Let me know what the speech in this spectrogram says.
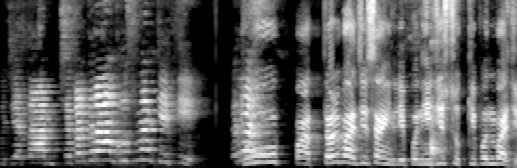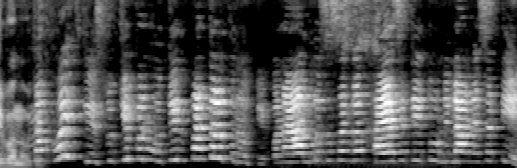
म्हणजे आता आमच्याकडे तर आंबरूस म्हणते ती. तू पातळ भाजी सांगितली पण ही जी सुक्की पण भाजी बनवते. मग होईच की सुकी पण होती आणि पातळ पण होती. पण आमरस संग खायसाठी तोंडी लावण्यासाठी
